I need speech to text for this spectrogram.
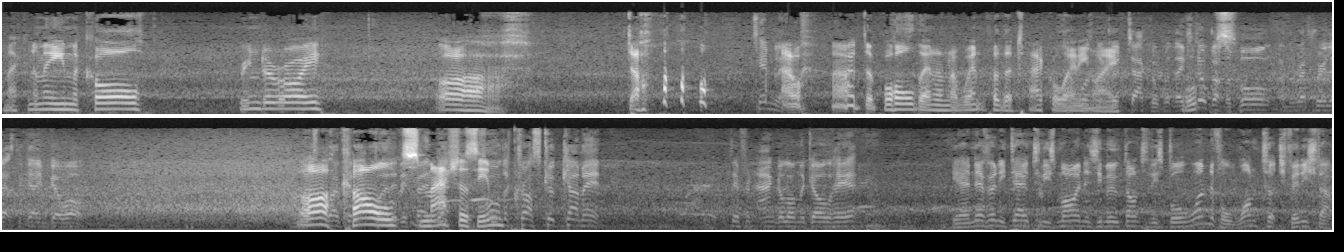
McNamee, McCall. Rinderoy. Oh. Ah. Oh, I had the ball then and I went for the tackle anyway. Tackle, but they've still got the ball and the referee lets the game go on. Oh, Cole smashes him. The cross could come in. Different angle on the goal here. Yeah, never any doubt in his mind as he moved on to this ball. Wonderful one-touch finish that.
